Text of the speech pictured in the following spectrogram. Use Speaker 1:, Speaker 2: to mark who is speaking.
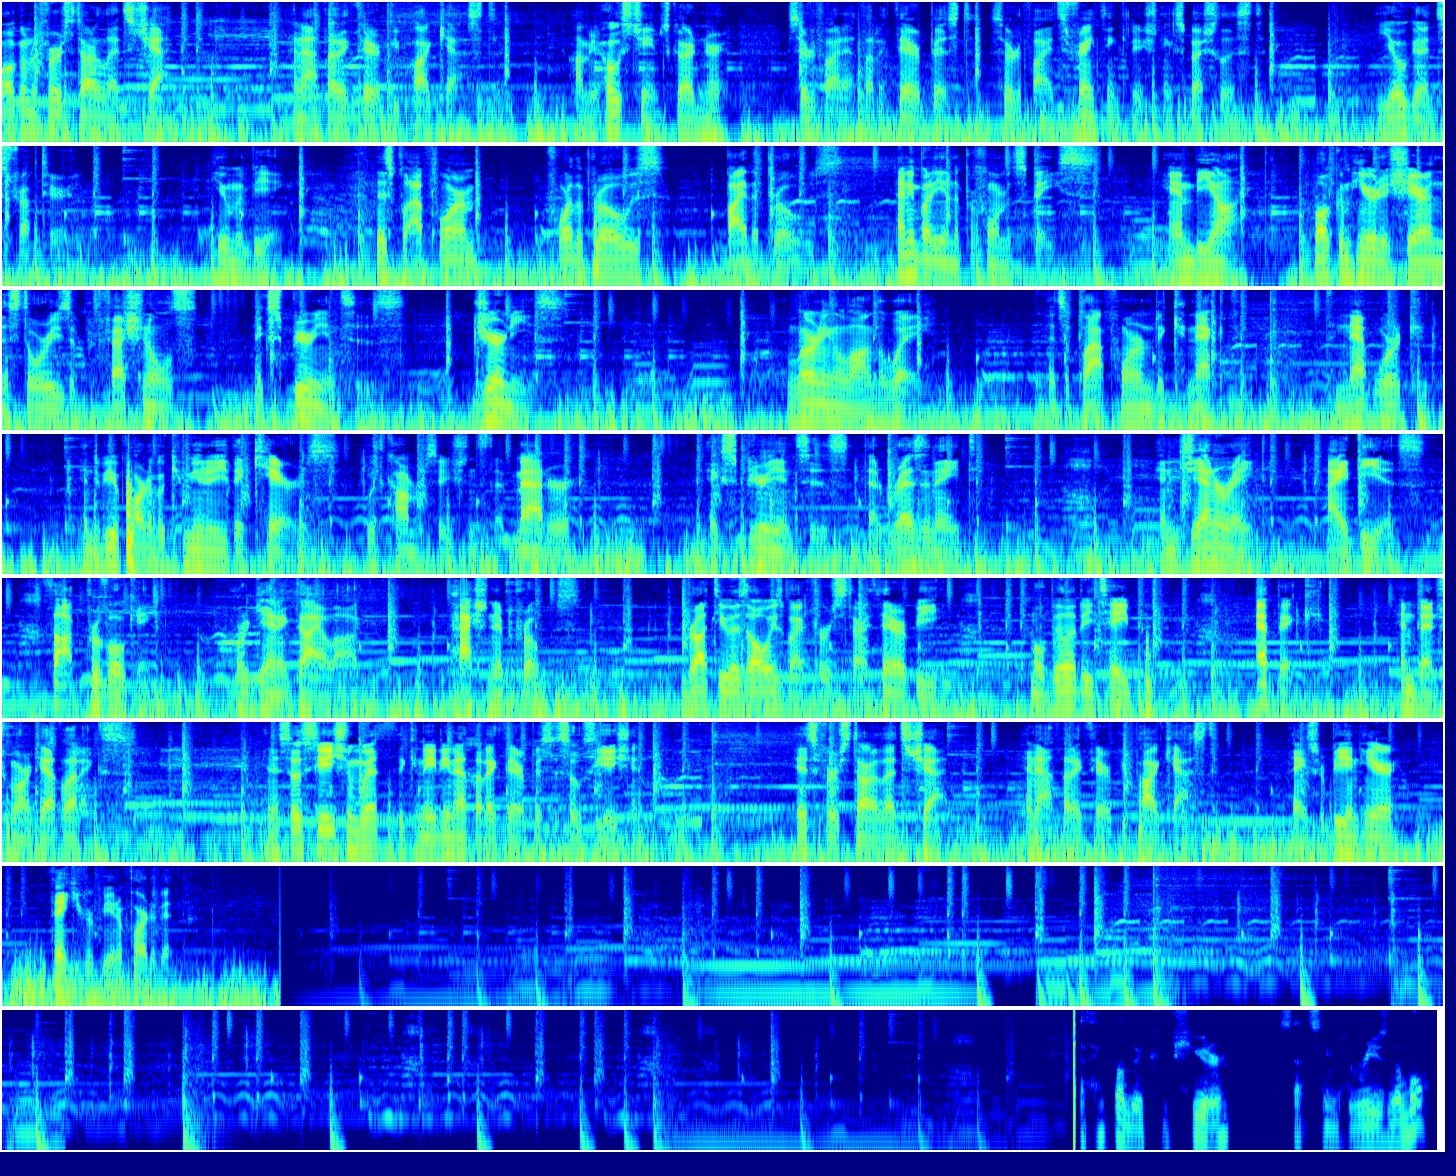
Speaker 1: Welcome to First Star Let's Chat, an athletic therapy podcast. I'm your host, James Gardner, certified athletic therapist, certified strength and conditioning specialist, yoga instructor, human being. This platform, for the pros, by the pros, anybody in the performance space, and beyond. Welcome here to share in the stories of professionals, experiences, journeys, learning along the way. It's a platform to connect, to network, and to be a part of a community that cares with conversations that matter, experiences that resonate, and generate ideas, thought provoking, organic dialogue, passionate prose. Brought to you as always by First Star Therapy, Mobility Tape, Epic, and Benchmark Athletics. In association with the Canadian Athletic Therapists Association. It's First Star Let's Chat, an athletic therapy podcast. Thanks for being here. Thank you for being a part of it. I think I'll do computer because that seems reasonable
